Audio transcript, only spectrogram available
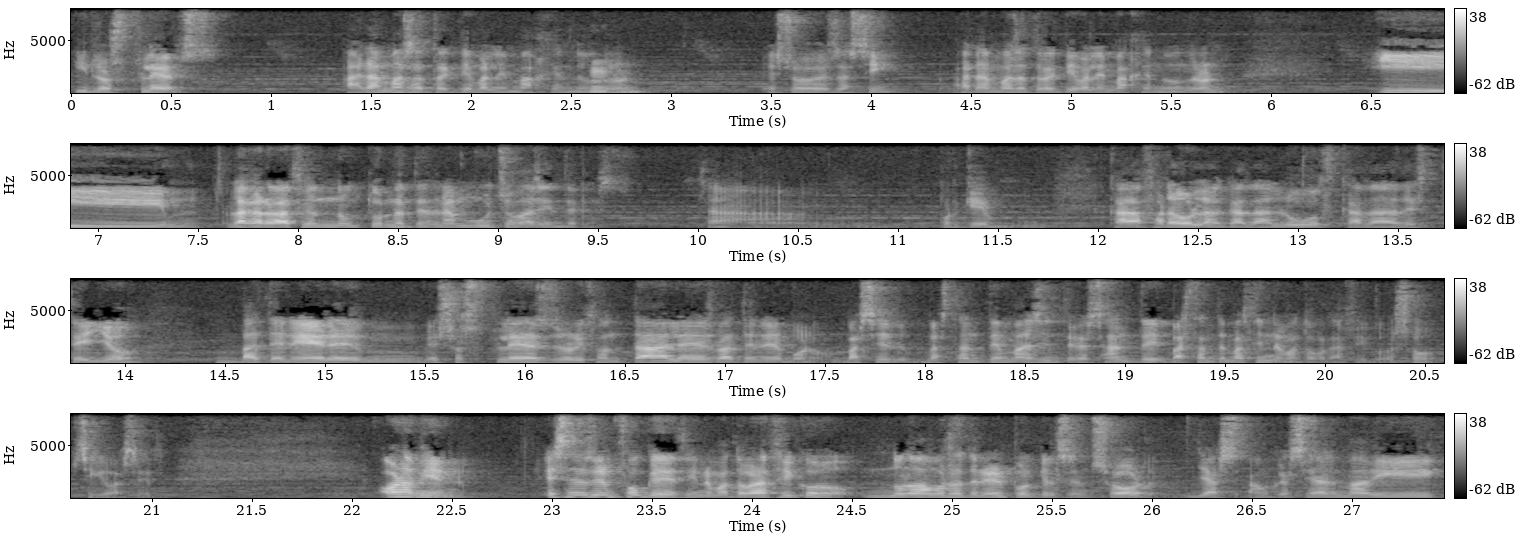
y los flares hará más atractiva la imagen de un dron. Eso es así, hará más atractiva la imagen de un dron. Y la grabación nocturna tendrá mucho más interés. O sea, porque cada farola, cada luz, cada destello va a tener em, esos flares horizontales, va a tener, bueno, va a ser bastante más interesante, bastante más cinematográfico. Eso sí que va a ser. Ahora bien, ese desenfoque de cinematográfico no lo vamos a tener porque el sensor, aunque sea el Mavic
